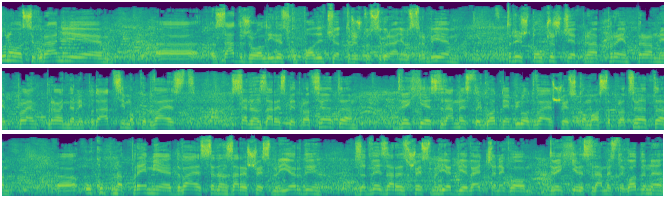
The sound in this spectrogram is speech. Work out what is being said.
Dunav osiguranje je zadržalo lidersku poziciju na tržištu osiguranja u Srbije. Tržišno učešće prema prvim preliminarnim podacima oko 27,5%. 2017. godine je bilo 26,8%. Ukupna premija je 27,6 milijardi, za 2,6 milijardi je veća nego 2017. godine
